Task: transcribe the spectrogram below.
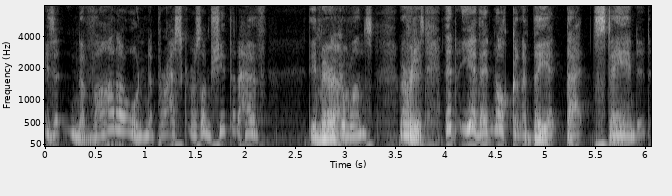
Is it Nevada or Nebraska or some shit that have the American ones? Wherever it is, They're- yeah, they're not going to be at that standard.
